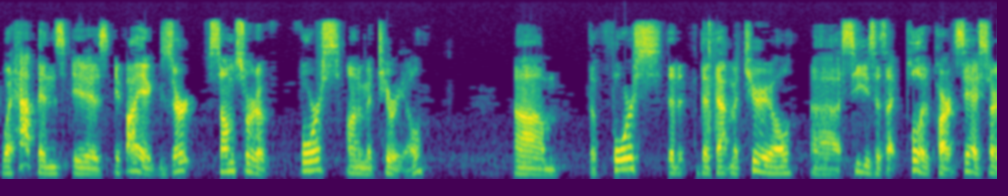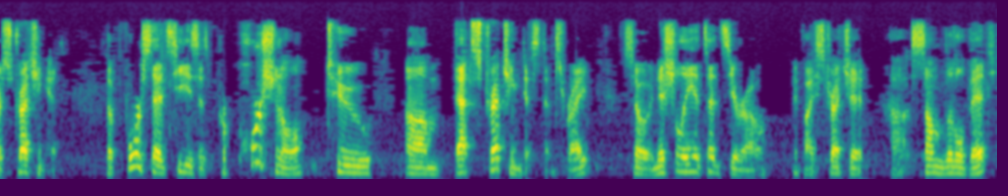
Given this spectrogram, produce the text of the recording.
what happens is if I exert some sort of force on a material, um, the force that that, that material uh, sees as I pull it apart, say I start stretching it, the force that it sees is proportional to um, that stretching distance, right? So initially it's at zero. If I stretch it uh, some little bit,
